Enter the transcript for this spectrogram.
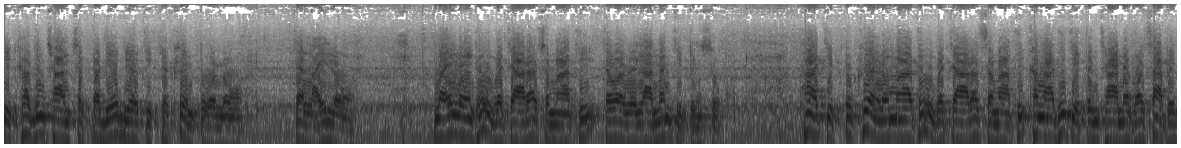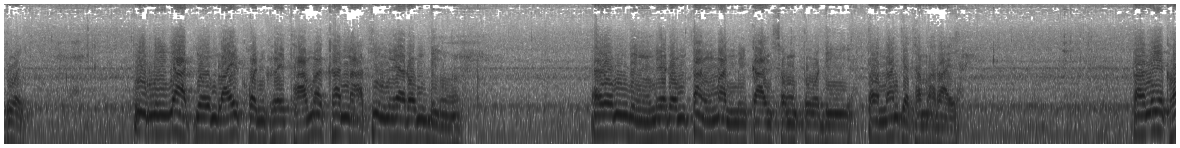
จิตเข้าถึงฌานสักประเดี๋ยวเดียวจิตจะเคลื่อนตัวลง จะไหลลง ไหลลงถึงอุปจารสมาธิ แต่ว่าเวลานั้นจิตเป็นสุข ถ้าจิตก็เคลื่อนลงมาถึงอุปจารสมาธิขณะที่จิตเป็นฌานเนี่ยขอทราบไปด้วย ที่มีญาติโยมหลายคนเคยถามว่าขณะที่มีอารมณ์ดิ่ง อารมณ์ดิ่งมีอารมณ์ตั้งมั่นมีการทรงตัวดี ตอนนั้นจะทำอะไร ตอนนี้เขา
